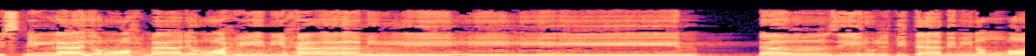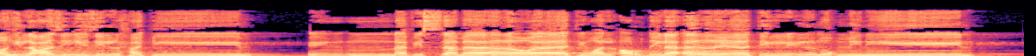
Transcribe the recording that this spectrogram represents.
بسم الله الرحمن الرحيم حاميم تنزيل الكتاب من الله العزيز الحكيم. إن في السماوات والأرض لآيات للمؤمنين.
